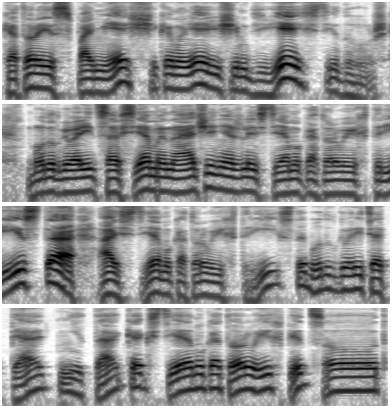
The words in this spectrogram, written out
которые с помещиком, имеющим двести душ, будут говорить совсем иначе, нежели с тем, у которого их триста, а с тем, у которого их триста, будут говорить опять не так, как с тем, у которого их пятьсот,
